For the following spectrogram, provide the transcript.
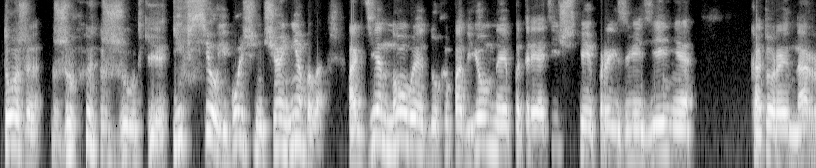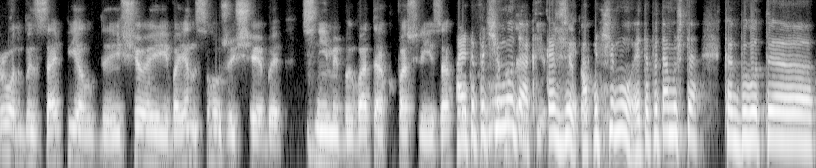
Тоже жуткие. И все, и больше ничего не было. А где новые духоподъемные патриотические произведения – которые народ бы запел, да еще и военнослужащие бы с ними бы в атаку пошли и А это почему так? Таких. Скажи, а почему? Это потому что как бы вот э,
